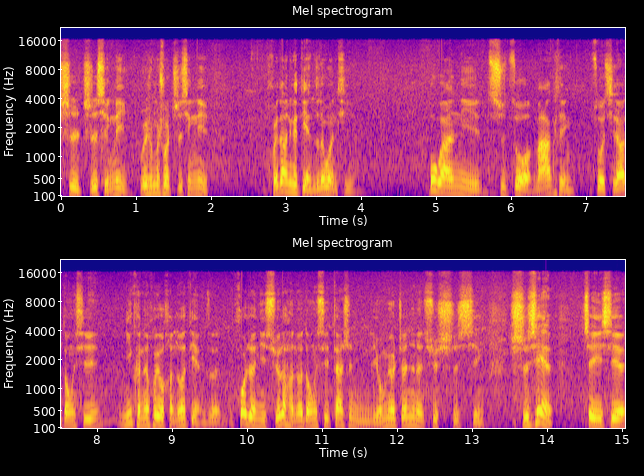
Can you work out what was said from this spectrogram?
是执行力。为什么说执行力？回到那个点子的问题，不管你是做 marketing，做其他东西，你可能会有很多点子，或者你学了很多东西，但是你有没有真正的去实行、实现这一些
